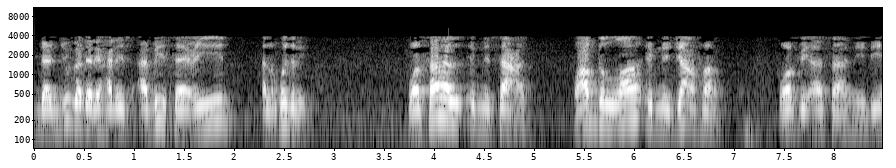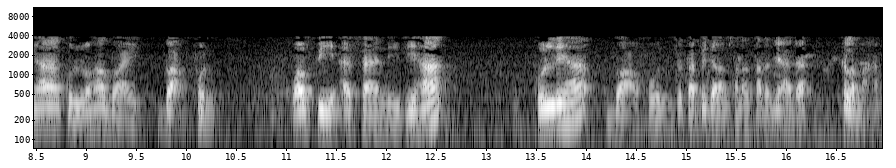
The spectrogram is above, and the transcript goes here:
Dan juga dari hadis Abi Sa'id Al-Khudri. Wa Sahal ibn Sa'ad wa Abdullah ibn Ja'far wa fi asanidiha kulluha dha'fun wa fi asanidiha kulliha dha'fun tetapi dalam sanad-sanadnya ada kelemahan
